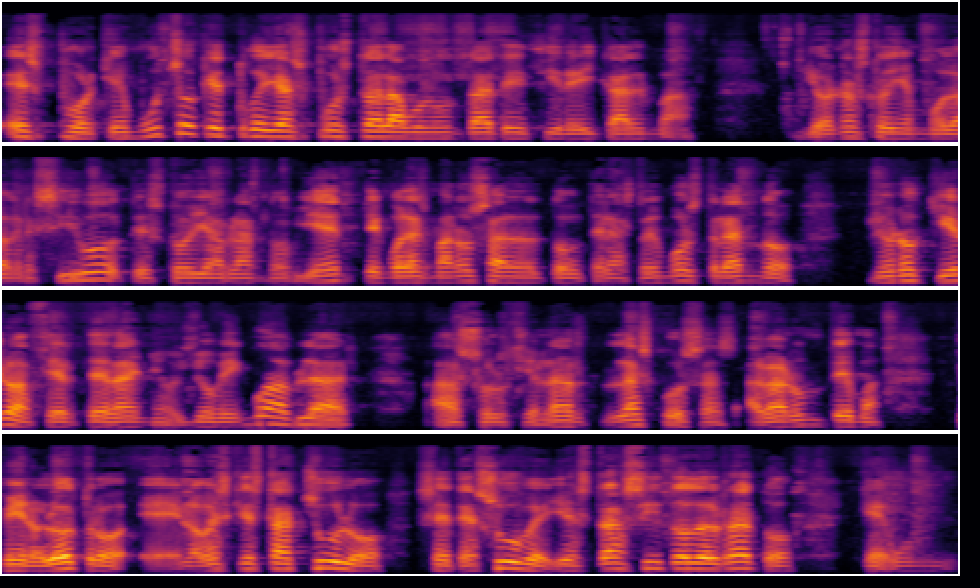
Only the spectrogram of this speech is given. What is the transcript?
es porque mucho que tú hayas puesto a la voluntad de decir, hey, calma, yo no estoy en modo agresivo, te estoy hablando bien, tengo las manos al alto, te las estoy mostrando, yo no quiero hacerte daño, yo vengo a hablar, a solucionar las cosas, a hablar un tema, pero el otro eh, lo ves que está chulo, se te sube y está así todo el rato, que un,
